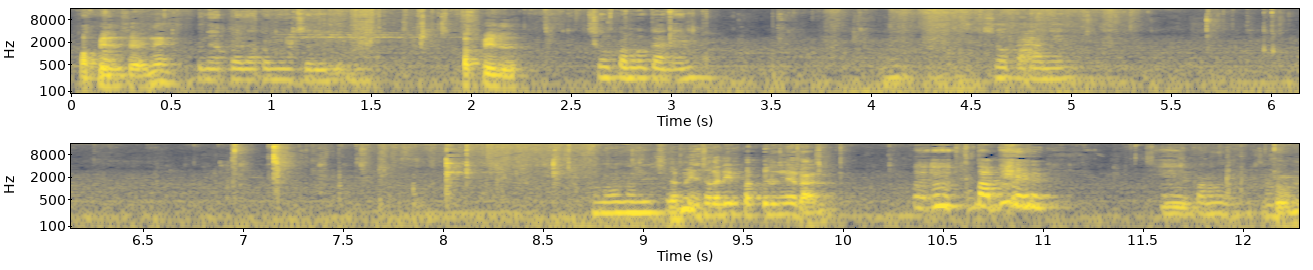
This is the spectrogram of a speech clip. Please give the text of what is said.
Papel sa eh. Pinapala ko yung sarili mo. Papel. So, pa magkanin? So, pa Ano? Sabi sa papel ni Ran. Papel. Tum.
